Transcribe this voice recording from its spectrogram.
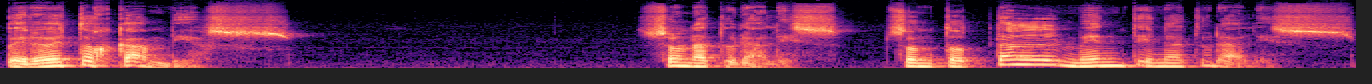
Pero estos cambios son naturales, son totalmente naturales.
